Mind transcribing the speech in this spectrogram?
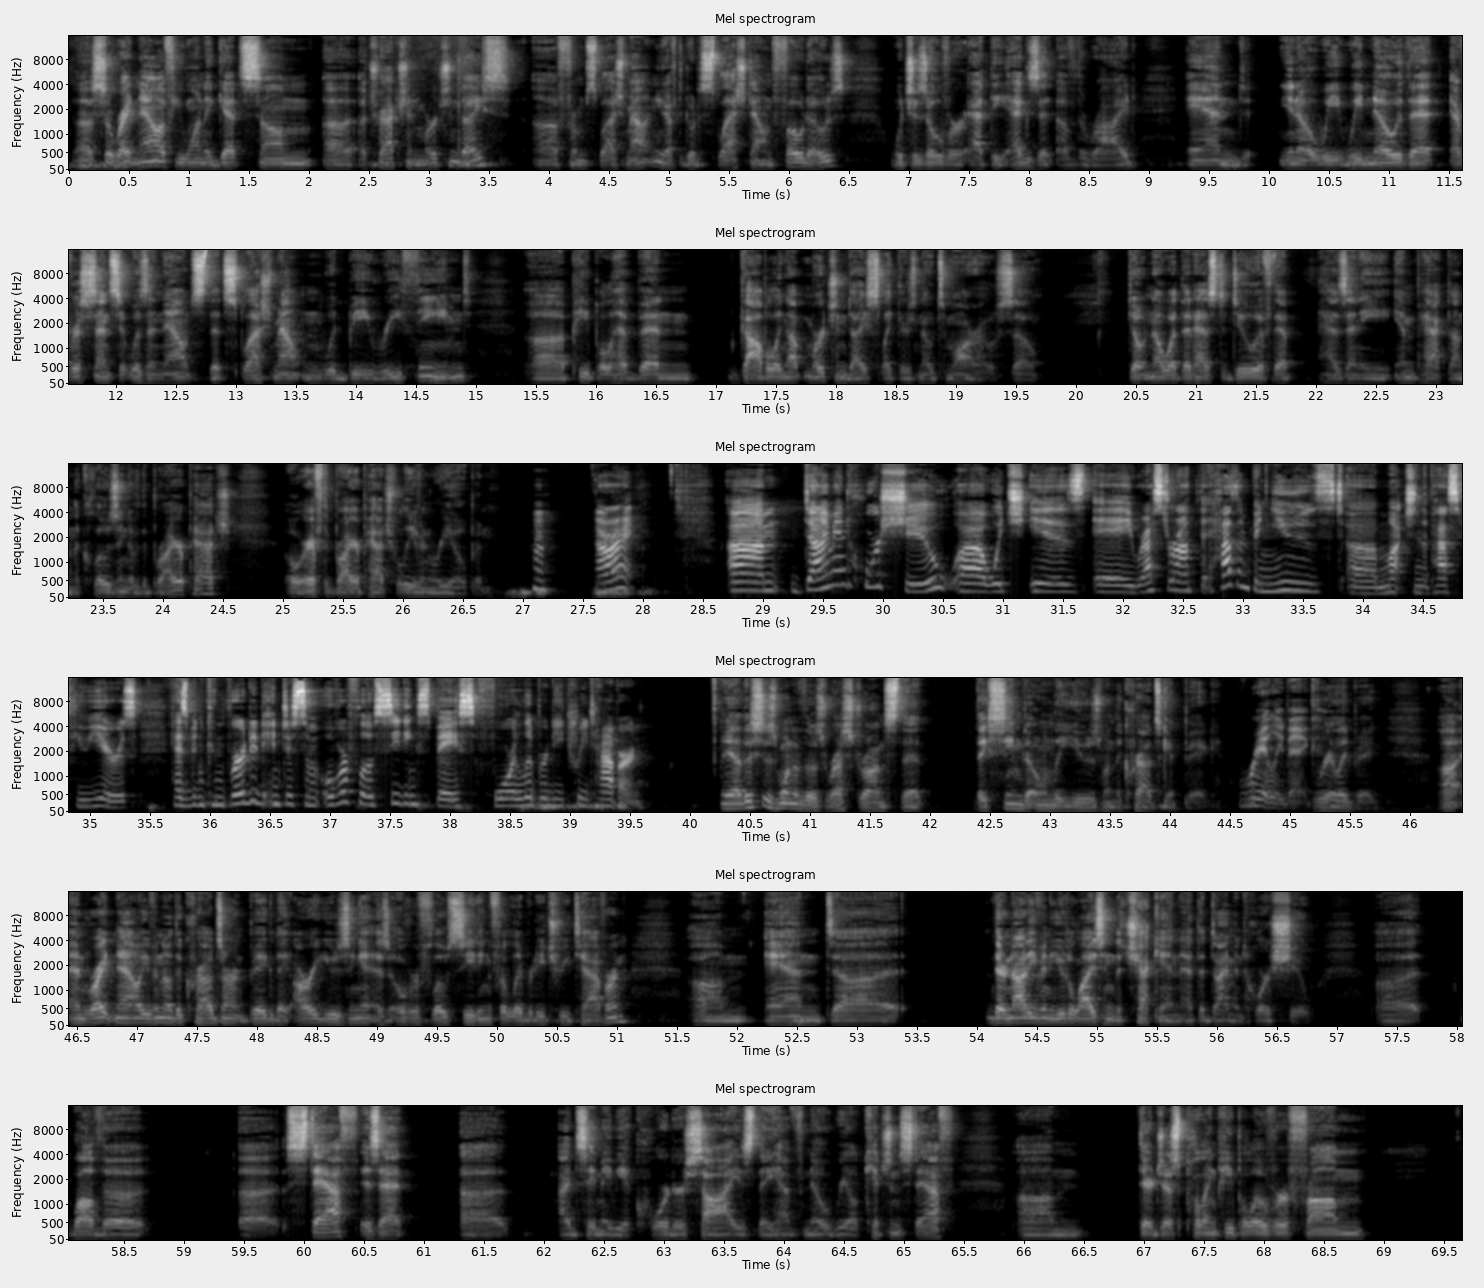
Uh, so right now, if you want to get some uh, attraction merchandise uh, from Splash Mountain, you have to go to Splashdown Photos, which is over at the exit of the ride. And you know, we we know that ever since it was announced that Splash Mountain would be rethemed, uh, people have been gobbling up merchandise like there's no tomorrow. So, don't know what that has to do. If that has any impact on the closing of the Briar Patch, or if the Briar Patch will even reopen. All right. Um, Diamond Horseshoe, uh, which is a restaurant that hasn't been used uh, much in the past few years, has been converted into some overflow seating space for Liberty Tree Tavern. Yeah, this is one of those restaurants that they seem to only use when the crowds get big, Really big. really big. Uh, and right now, even though the crowds aren't big, they are using it as overflow seating for Liberty Tree Tavern. Um, and uh, they're not even utilizing the check in at the Diamond Horseshoe. Uh, while the uh, staff is at, uh, I'd say maybe a quarter size, they have no real kitchen staff. Um, they're just pulling people over from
